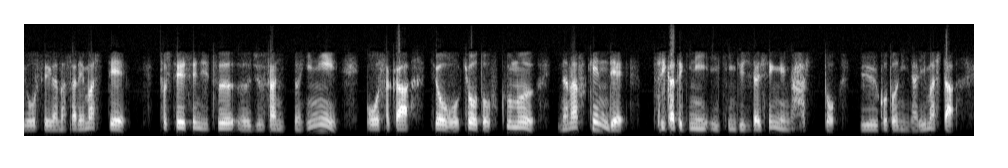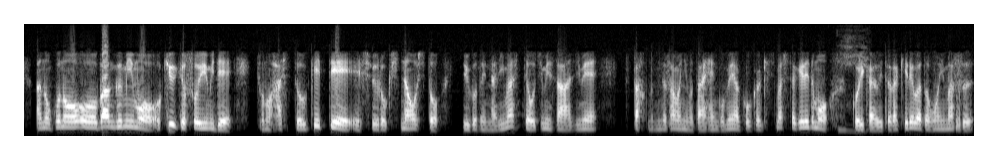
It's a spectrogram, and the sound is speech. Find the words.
要請がなされましてそして先日13日の日に大阪、兵庫、京都を含む7府県で追加的に緊急事態宣言が発出ということになりました。あのこの番組も急遽そういう意味でその発出を受けて収録し直しということになりまして落水さんはじめスタッフの皆様にも大変ご迷惑をおかけしましたけれどもご理解をいただければと思います。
